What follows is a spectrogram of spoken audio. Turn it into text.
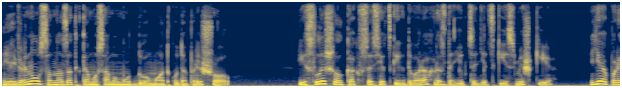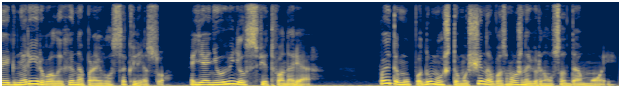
Я вернулся назад к тому самому дому, откуда пришел. И слышал, как в соседских дворах раздаются детские смешки. Я проигнорировал их и направился к лесу. Я не увидел свет фонаря. Поэтому подумал, что мужчина, возможно, вернулся домой.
